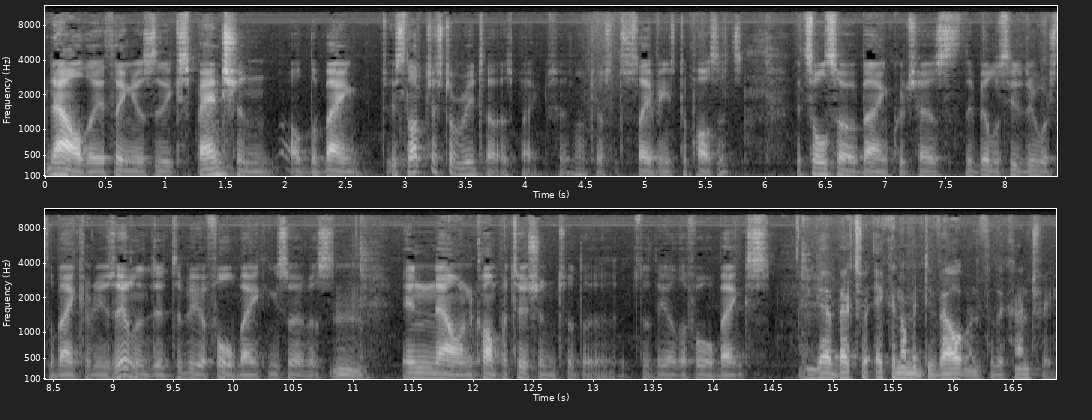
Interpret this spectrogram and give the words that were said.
now the thing is the expansion of the bank. It's not just a retailer's bank, so not just savings deposits. It's also a bank which has the ability to do what the Bank of New Zealand did to be a full banking service, in now in competition to the to the other four banks. And go back to economic development for the country.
